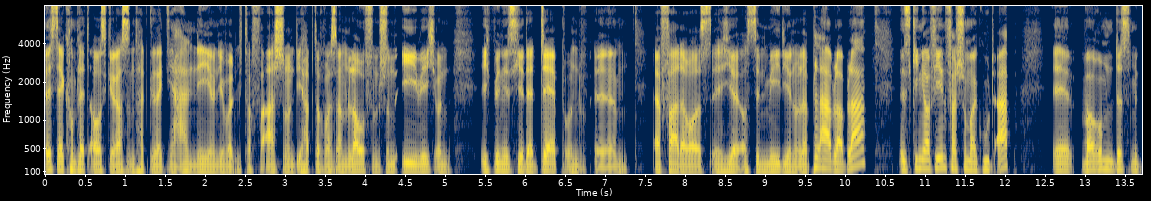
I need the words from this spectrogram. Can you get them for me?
ist er komplett ausgerastet und hat gesagt, ja, nee, und ihr wollt mich doch verarschen und ihr habt doch was am Laufen schon ewig und ich bin jetzt hier der Depp und ähm, erfahre daraus äh, hier aus den Medien oder bla bla bla. Es ging auf jeden Fall schon mal gut ab. Äh, warum das mit,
